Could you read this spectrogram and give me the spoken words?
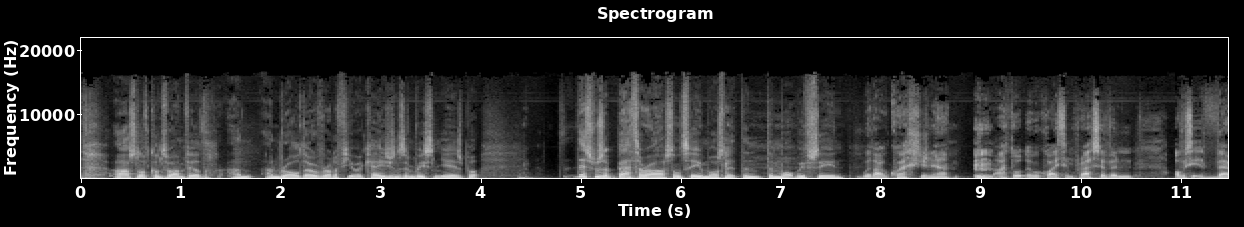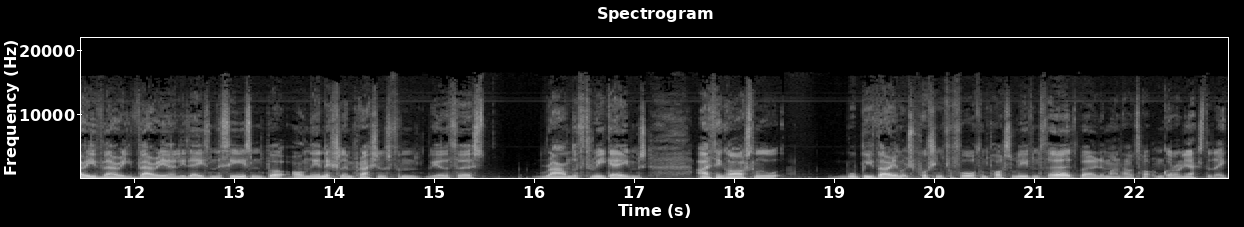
Arsenal have come to Anfield and, and rolled over on a few occasions in recent years, but this was a better Arsenal team, wasn't it, than, than what we've seen? Without question, yeah. I thought they were quite impressive, and obviously it's very, very, very early days in the season. But on the initial impressions from you know, the first round of three games, I think Arsenal will be very much pushing for fourth and possibly even third, bearing in mind how Tottenham got on yesterday.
